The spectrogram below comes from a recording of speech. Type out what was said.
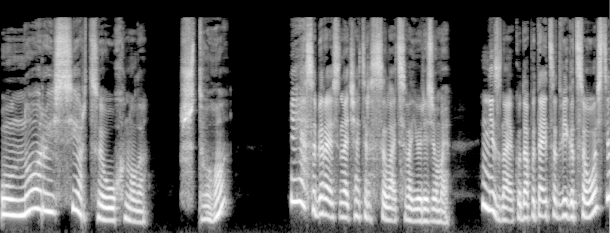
У Норы сердце ухнуло. Что? Я собираюсь начать рассылать свое резюме. Не знаю, куда пытается двигаться Остин,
